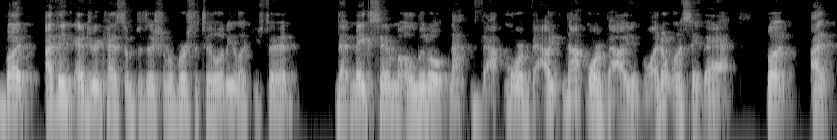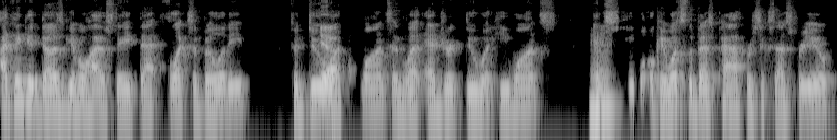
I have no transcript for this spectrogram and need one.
But I think Eddrick has some positional versatility, like you said, that makes him a little not va- more value, not more valuable. I don't want to say that, but I, I think it does give Ohio State that flexibility to do Yeah. what he wants and let Eddrick do what he wants and Mhm. see, okay, what's the best path for success for you?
